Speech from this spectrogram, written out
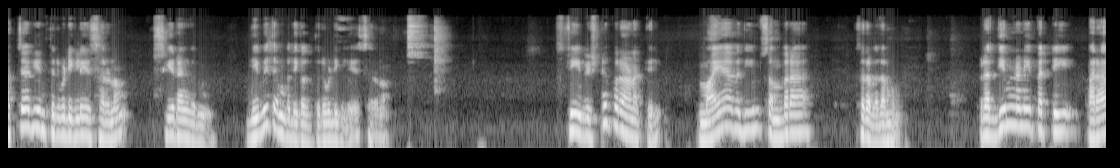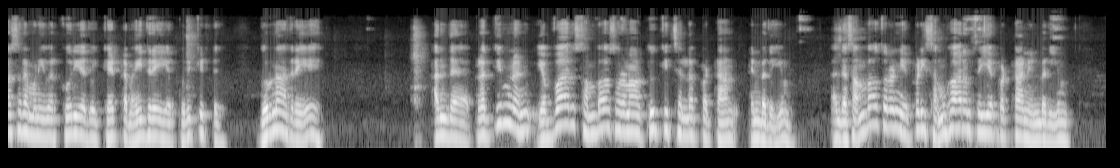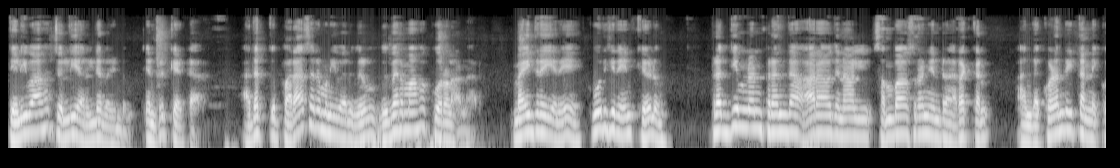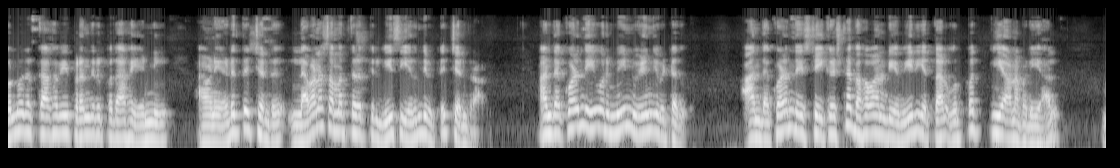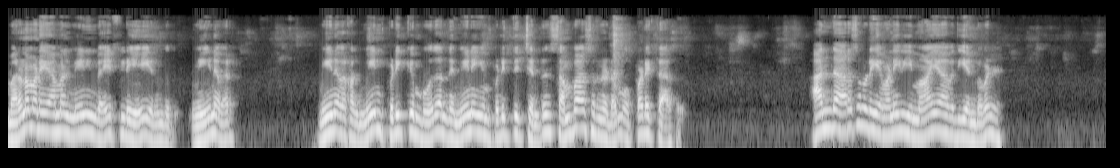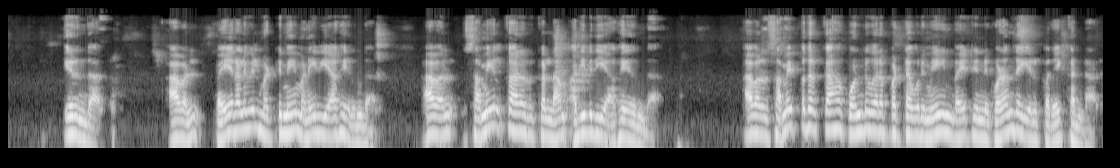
ஆச்சாரியன் திருவடிகளே சரணம். ஸ்ரீரங்கம் திவி தம்பதிகள் திருவடிகளே சரணம். ஸ்ரீ விஷ்ணு புராணத்தில் மாயாவதியும் சம்பராசரவதமும். பிரத்யும்னனை பற்றி பராசர முனிவர் கூறியதை கேட்ட மைத்ரேயர் குறுக்கிட்டு குருநாதரே அந்த பிரத்யும்னன் எவ்வாறு சம்பாசுரனால் தூக்கிச் செல்லப்பட்டான் என்பதையும் அந்த சம்பாசுரன் எப்படி சம்ஹாரம் செய்யப்பட்டான் என்பதையும் தெளிவாக சொல்லி அருள வேண்டும் என்று கேட்டார். அதற்கு பராசர முனிவர் விவரமாக கூறலானார். மைத்ரேயரே கூறுகிறேன் கேளும். பிரத்யும்னன் பிறந்த ஆறாவது நாளில் சம்பாசுரன் என்ற அரக்கன் அந்த குழந்தை தன்னை கொல்வதற்காகவே பிறந்திருப்பதாக எண்ணி அவனை எடுத்துச் சென்று லவண சமுத்திரத்தில் வீசி எறிந்துவிட்டு சென்றான். அந்த குழந்தையை ஒரு மீன் விழுங்கிவிட்டது. அந்த குழந்தை ஸ்ரீ கிருஷ்ண பகவானுடைய வீரியத்தால் உற்பத்தியானபடியால் மரணமடையாமல் மீனின் வயிற்றிலேயே இருந்தது. மீனவர் மீனவர்கள் மீன் பிடிக்கும்போது அந்த மீனையும் பிடித்துச் சென்று சம்பாசுரனிடம் ஒப்படைத்தார்கள். அந்த அரசனுடைய மனைவி மாயாவதி என்பவள் இருந்தாள். அவள் பெயரளவில் மட்டுமே மனைவியாக இருந்தாள். அவள் சமையல்காரருக்கெல்லாம் அதிபதியாக இருந்தார் அவள் சமைப்பதற்காக கொண்டு வரப்பட்ட ஒரு மீனின் வயிற்றின் குழந்தை இருப்பதை கண்டாள்.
